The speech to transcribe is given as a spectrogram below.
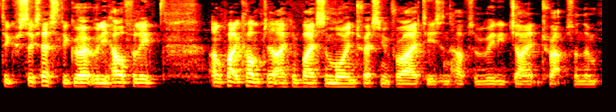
to successfully grow it really healthily. I'm quite confident I can buy some more interesting varieties and have some really giant traps on them.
